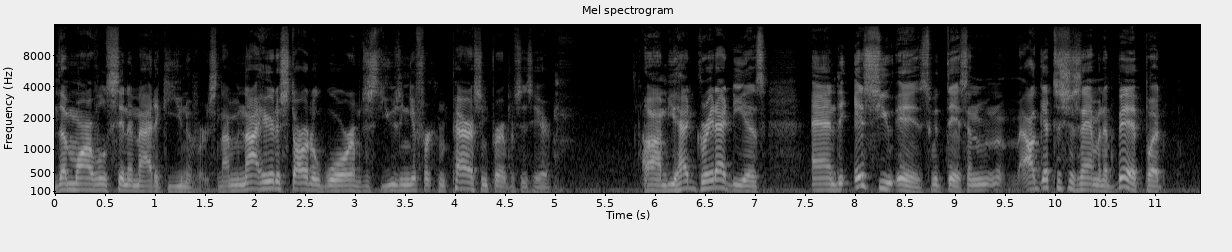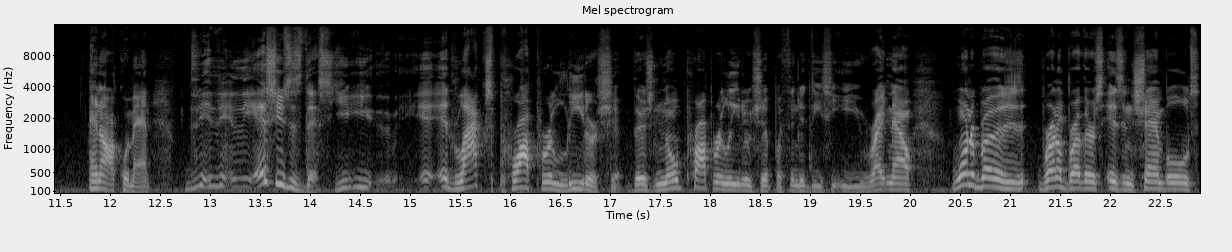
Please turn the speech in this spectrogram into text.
the Marvel Cinematic Universe. And I'm not here to start a war. I'm just using it for comparison purposes here. Um, you had great ideas, And the issue is with this, and I'll get to Shazam in a bit, but and Aquaman. The, the, the, issues is this: you, you, it, lacks proper leadership. There's no proper leadership within the DCEU right now. Warner Brothers, Warner Brothers is in shambles.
